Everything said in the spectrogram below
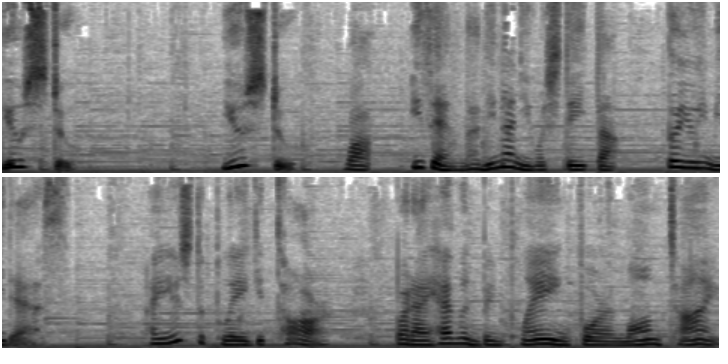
used to used to は以前何々をしていたという意味です I used to play guitar but I haven't been playing for a long time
